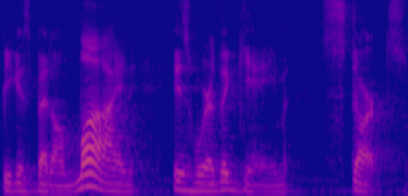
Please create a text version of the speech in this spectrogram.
because BetOnline is where the game starts.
